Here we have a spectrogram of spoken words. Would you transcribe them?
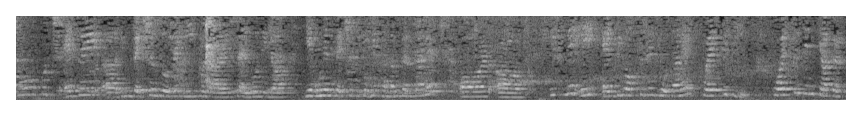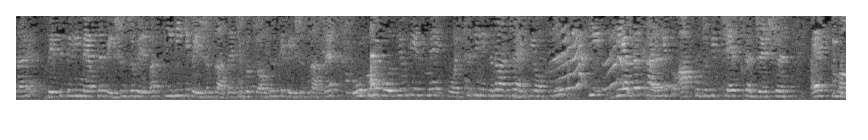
जो कुछ ऐसे इन्फेक्शन होते हैं ईकोलाई सेल्मोनिला ये उन इन्फेक्शन को भी खत्म करता है। और इसमें एक एंटीऑक्सीडेंट होता है क्वेसिटी क्वेर्सिटिन क्या करता है? बेसिकली मैं अपने पेशेंट्स जो मेरे पास टीबी के पेशेंट्स आते हैं ट्यूबरक्लोसिस के पेशेंट्स आते हैं उनको मैं बोलती हूँ कि इसमें क्वेर्सिटिन इतना अच्छा एंटीऑक्सीडेंट कि ये अगर खाएँगे तो आपको जो भी chest congestion asthma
